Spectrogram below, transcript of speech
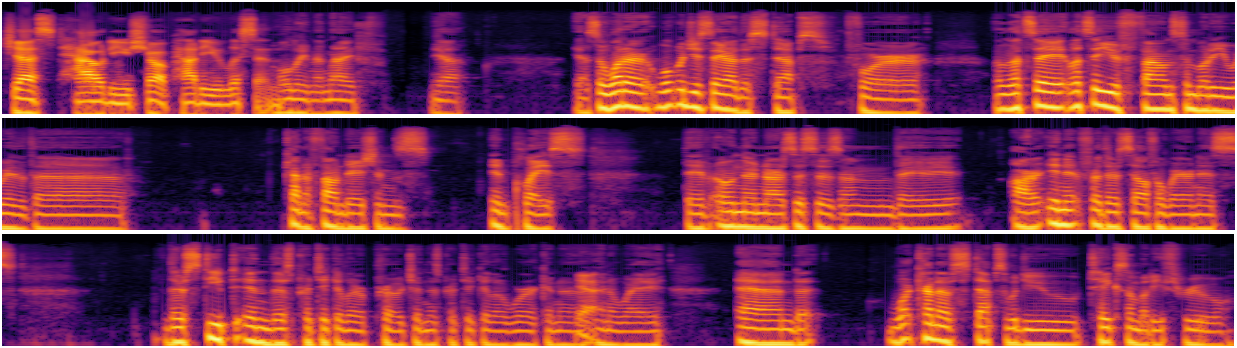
just how do you show up? How do you listen? Holding the knife. Yeah. Yeah. So what are, what would you say are the steps for, let's say, let's say you've found somebody with, uh, kind of foundations in place. They've owned their narcissism. They are in it for their self awareness they're steeped in this particular approach in this particular work in a, yeah. in a way. And what kind of steps would you take somebody through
